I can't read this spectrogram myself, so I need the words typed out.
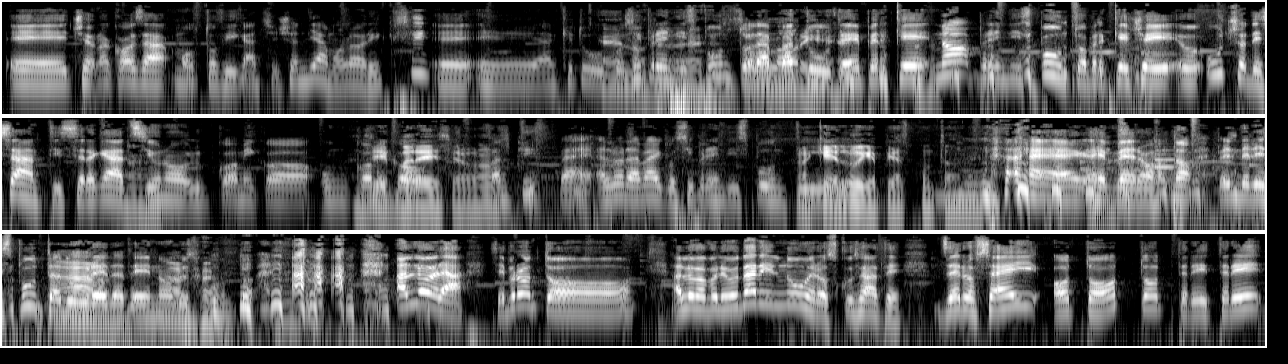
Eh, c'è una cosa molto figa, anzi, ci andiamo, Lori? Sì. Eh, eh, anche tu Eh, così no, prendi eh, spunto da Lori. battute perché no prendi spunto perché c'è eh, Uccio De Santis ragazzi Ah. uno il comico un Sì, comico Barese, lo conosco. fanti- beh, allora vai così prendi spunti Ma che è lui che pia spunto. Eh, è vero, no, prendere spuntature Ah, da te, non lo vabbè. spunto. allora, sei pronto? Allora, volevo dare il numero, scusate, 06 88 33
